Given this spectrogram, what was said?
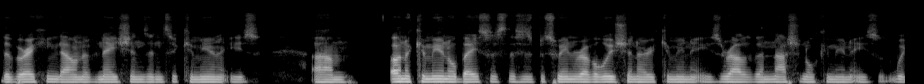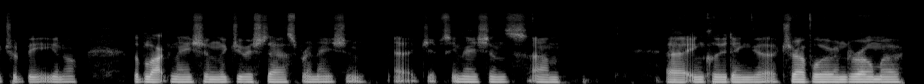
the breaking down of nations into communities. Um, on a communal basis, this is between revolutionary communities rather than national communities, which would be, you know, the Black Nation, the Jewish Diaspora Nation, uh, Gypsy nations, um, uh, including uh, Traveler and Roma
